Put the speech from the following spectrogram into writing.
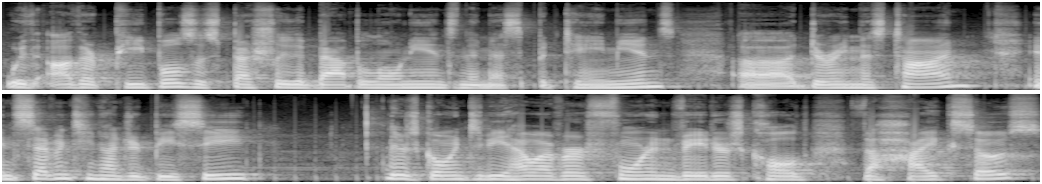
with other peoples, especially the Babylonians and the Mesopotamians uh, during this time. In 1700 BC, there's going to be, however, foreign invaders called the Hyksos,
